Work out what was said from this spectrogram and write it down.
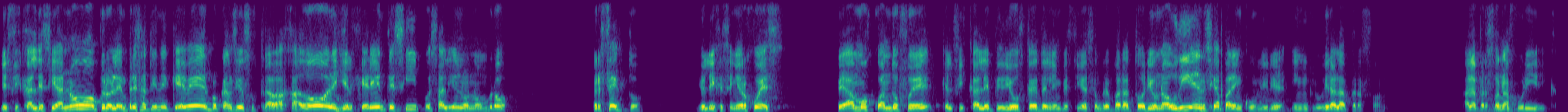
Y el fiscal decía, no, pero la empresa tiene que ver porque han sido sus trabajadores y el gerente sí, pues alguien lo nombró. Perfecto. Yo le dije, señor juez, veamos cuándo fue que el fiscal le pidió a usted en la investigación preparatoria una audiencia para incluir, incluir a la persona, a la persona jurídica.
